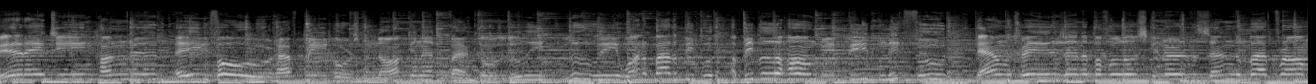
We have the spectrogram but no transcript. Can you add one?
In 1884, half-breed horsemen knocking at the back door. Louis, Louis, what about the people? A people are hungry, people need food. Down the traders and the buffalo skinners, they send them back from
